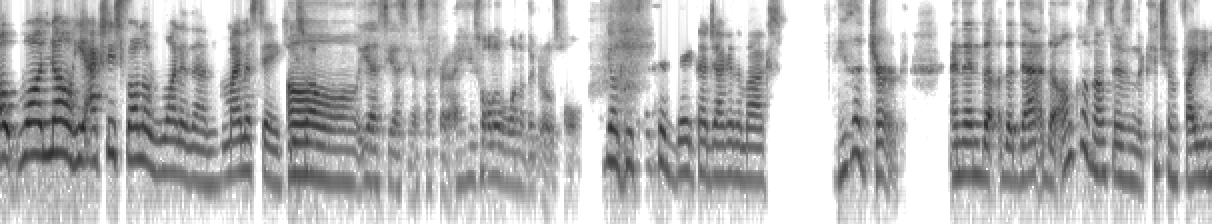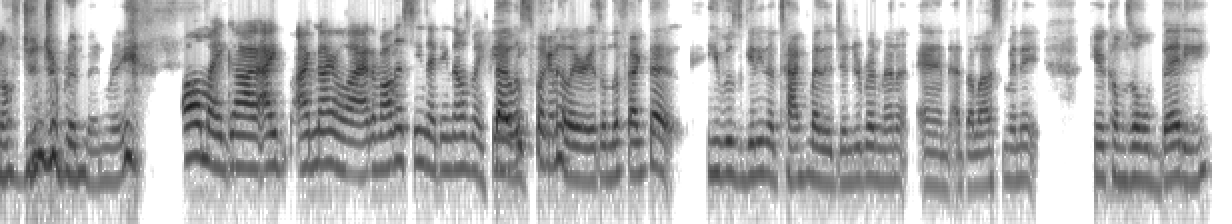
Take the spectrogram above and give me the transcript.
Oh well, no, he actually swallowed one of them. My mistake. He oh swallowed- yes, yes, yes. I forgot. He swallowed one of the girls whole. Yo, he's such a dick. That Jack in the Box he's a jerk. And then the the dad, the uncle's downstairs in the kitchen fighting off gingerbread men, right? Oh my god, I I'm not gonna lie. Out of all the scenes, I think that was my favorite. That was fucking hilarious, and the fact that he was getting attacked by the gingerbread man, and at the last minute, here comes old Betty,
